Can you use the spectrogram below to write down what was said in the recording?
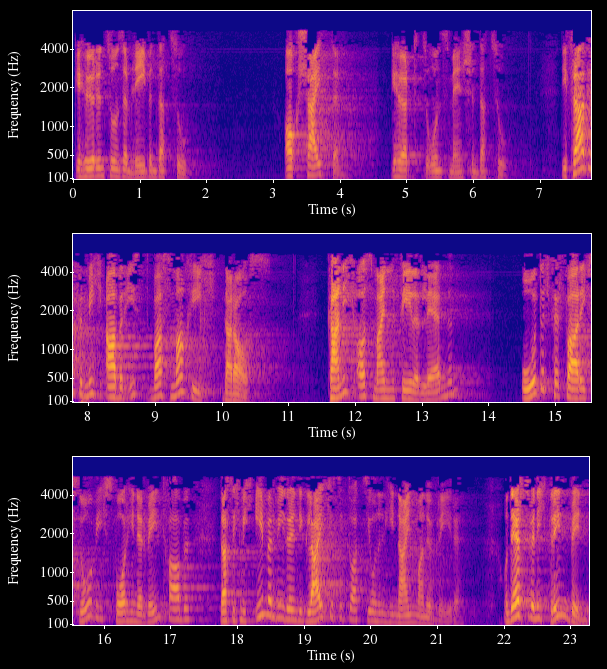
gehören zu unserem Leben dazu. Auch Scheitern gehört zu uns Menschen dazu. Die Frage für mich aber ist, was mache ich daraus? Kann ich aus meinen Fehlern lernen? Oder verfahre ich so, wie ich es vorhin erwähnt habe, dass ich mich immer wieder in die gleichen Situationen hineinmanövriere? Und erst wenn ich drin bin,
